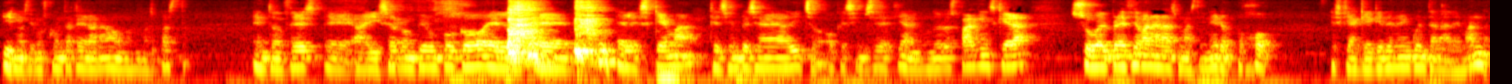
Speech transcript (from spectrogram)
y nos dimos cuenta que ganábamos más pasta. Entonces eh, ahí se rompió un poco el, eh, el esquema que siempre se ha dicho o que siempre se decía en el mundo de los parkings, que era sube el precio, ganarás más dinero. Ojo, es que aquí hay que tener en cuenta la demanda.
